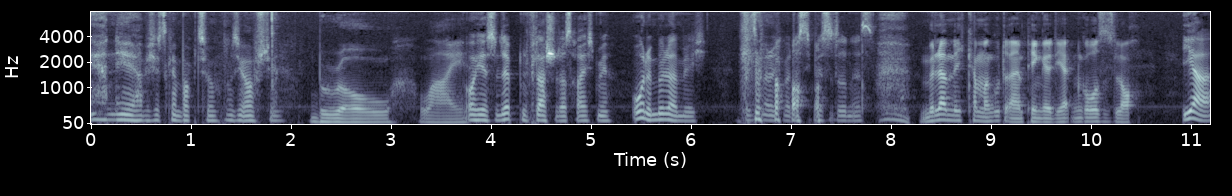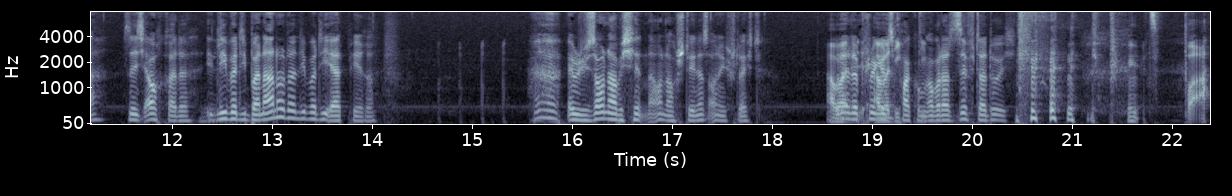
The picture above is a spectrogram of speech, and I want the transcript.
Ja, nee, habe ich jetzt keinen Bock zu. Muss ich aufstehen. Bro, why? Oh, hier ist eine Lipton-Flasche, das reicht mir. Ohne Müllermilch. Sieht man nicht mal, dass die Beste drin ist. Müllermilch kann man gut reinpinkeln, die hat ein großes Loch. Ja, sehe ich auch gerade. Lieber die Banane oder lieber die Erdbeere? Arizona habe ich hinten auch noch stehen, das ist auch nicht schlecht. Aber, oder eine aber Pringles-Packung, die, aber das sifft da durch. die Pringles, bah.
